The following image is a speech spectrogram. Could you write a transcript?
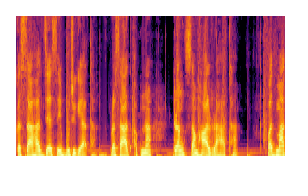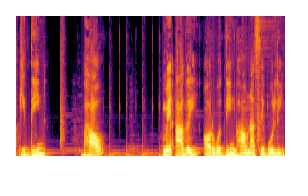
का साहस जैसे बुझ गया था। प्रसाद अपना ट्रंक संभाल रहा था। पद्मा की दीन भाव में आ गई और वो दीन भावना से बोली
